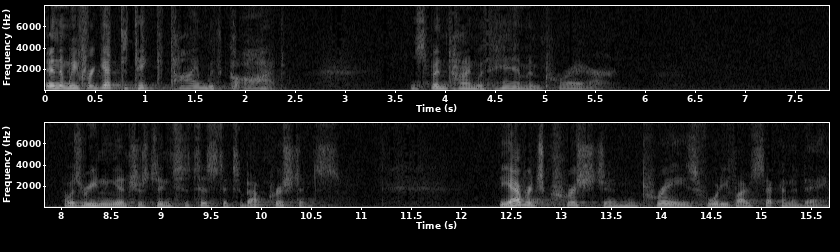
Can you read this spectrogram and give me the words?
and then we forget to take the time with God and spend time with Him in prayer. I was reading interesting statistics about Christians. The average Christian prays 45 seconds a day,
